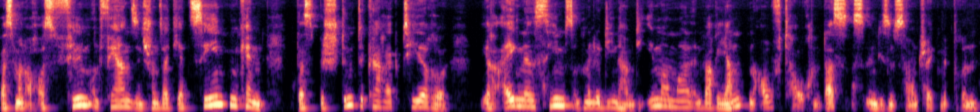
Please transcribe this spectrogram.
was man auch aus Film und Fernsehen schon seit Jahrzehnten kennt, dass bestimmte Charaktere ihre eigenen Themes und Melodien haben, die immer mal in Varianten auftauchen. Das ist in diesem Soundtrack mit drin.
